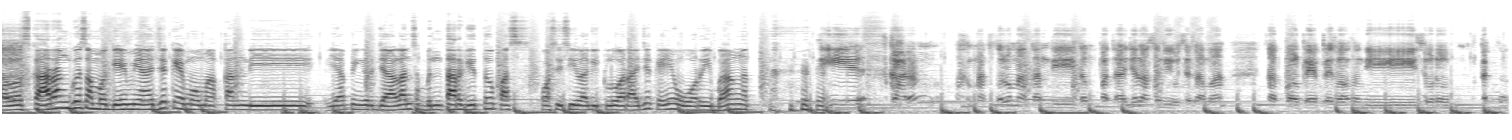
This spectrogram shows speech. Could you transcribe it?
kalau sekarang gue sama game aja kayak mau makan di ya pinggir jalan sebentar gitu. Pas posisi lagi keluar aja kayaknya worry banget. Iya sekarang mak lu makan di tempat aja langsung diusir sama satpol pp langsung disuruh teku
